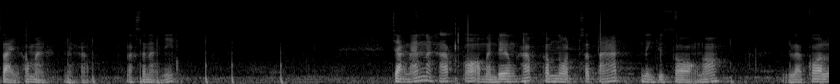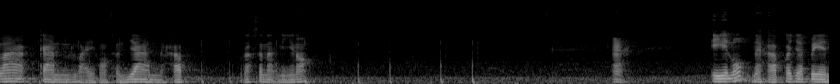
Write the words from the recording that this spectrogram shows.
ใส่เข้ามานะครับ ลักษณะนี้ จากนั้นนะครับก็เหมือนเดิมครับกำหนด Start 1.2 เนาะแล้วก็ลากการไหลของสัญญาณนะครับ ลักษณะนี้เนาะอะ A ลบนะครับก็จะเป็น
